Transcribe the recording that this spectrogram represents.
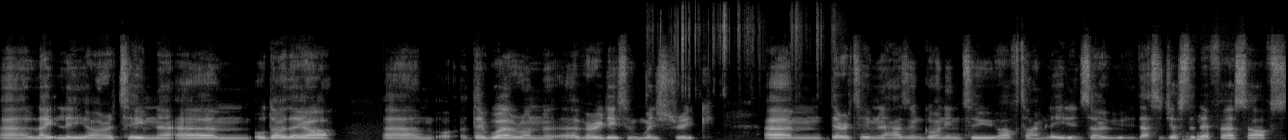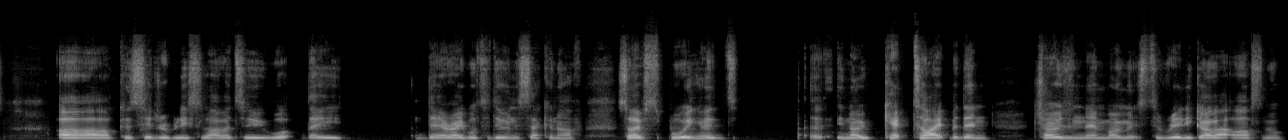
uh, lately are a team that, um, although they are, um, they were on a, very decent win streak. um, they're a team that hasn't gone into half time leading. So that suggests mm-hmm. that their first halves are considerably slower to what they they're able to do in the second half. So if Sporting had, uh, you know, kept tight, but then chosen their moments to really go at Arsenal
